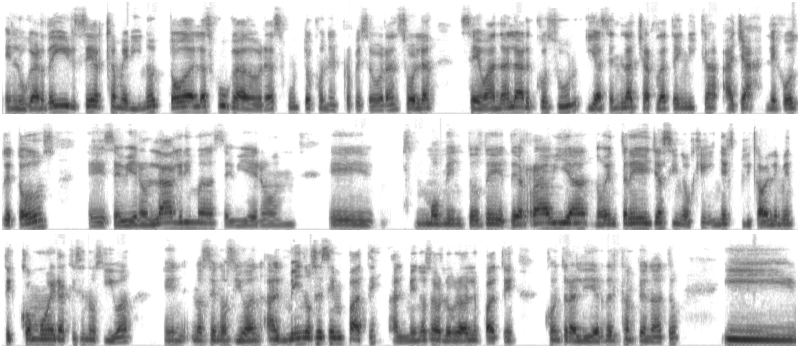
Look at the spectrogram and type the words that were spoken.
en lugar de irse al camerino, todas las jugadoras junto con el profesor Anzola se van al arco sur y hacen la charla técnica allá, lejos de todos. Eh, se vieron lágrimas, se vieron eh, momentos de, rabia, no entre ellas, sino que inexplicablemente cómo era que se nos iba, en, no se nos iban al menos ese empate, al menos haber logrado el empate contra el líder del campeonato y,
